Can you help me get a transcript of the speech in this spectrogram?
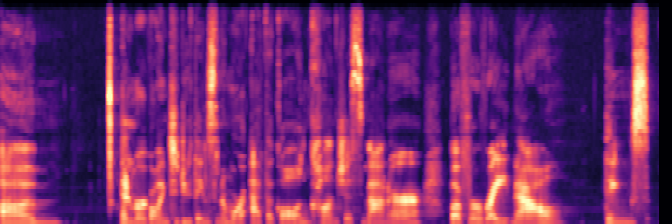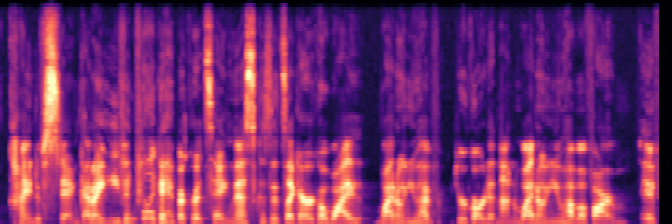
Um, and we're going to do things in a more ethical and conscious manner. But for right now, things kind of stink. And I even feel like a hypocrite saying this because it's like, Erica, why why don't you have your garden then? Why don't you have a farm if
